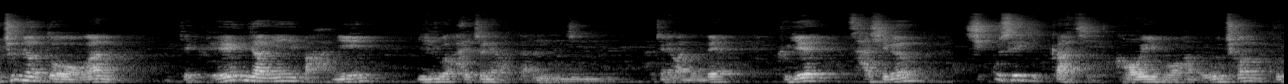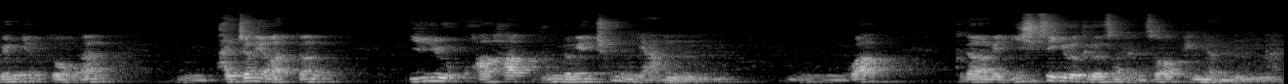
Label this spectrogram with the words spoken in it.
6천 년 동안 이렇게 굉장히 많이 인류가 발전해 왔다는 거지. 음. 발전해 왔는데 그게 사실은 19세기까지 거의 뭐 한 5,900년 동안 음, 발전해 왔던 인류 과학 문명의 총량과 음. 그 다음에 20세기로 들어서면서 100년 음.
